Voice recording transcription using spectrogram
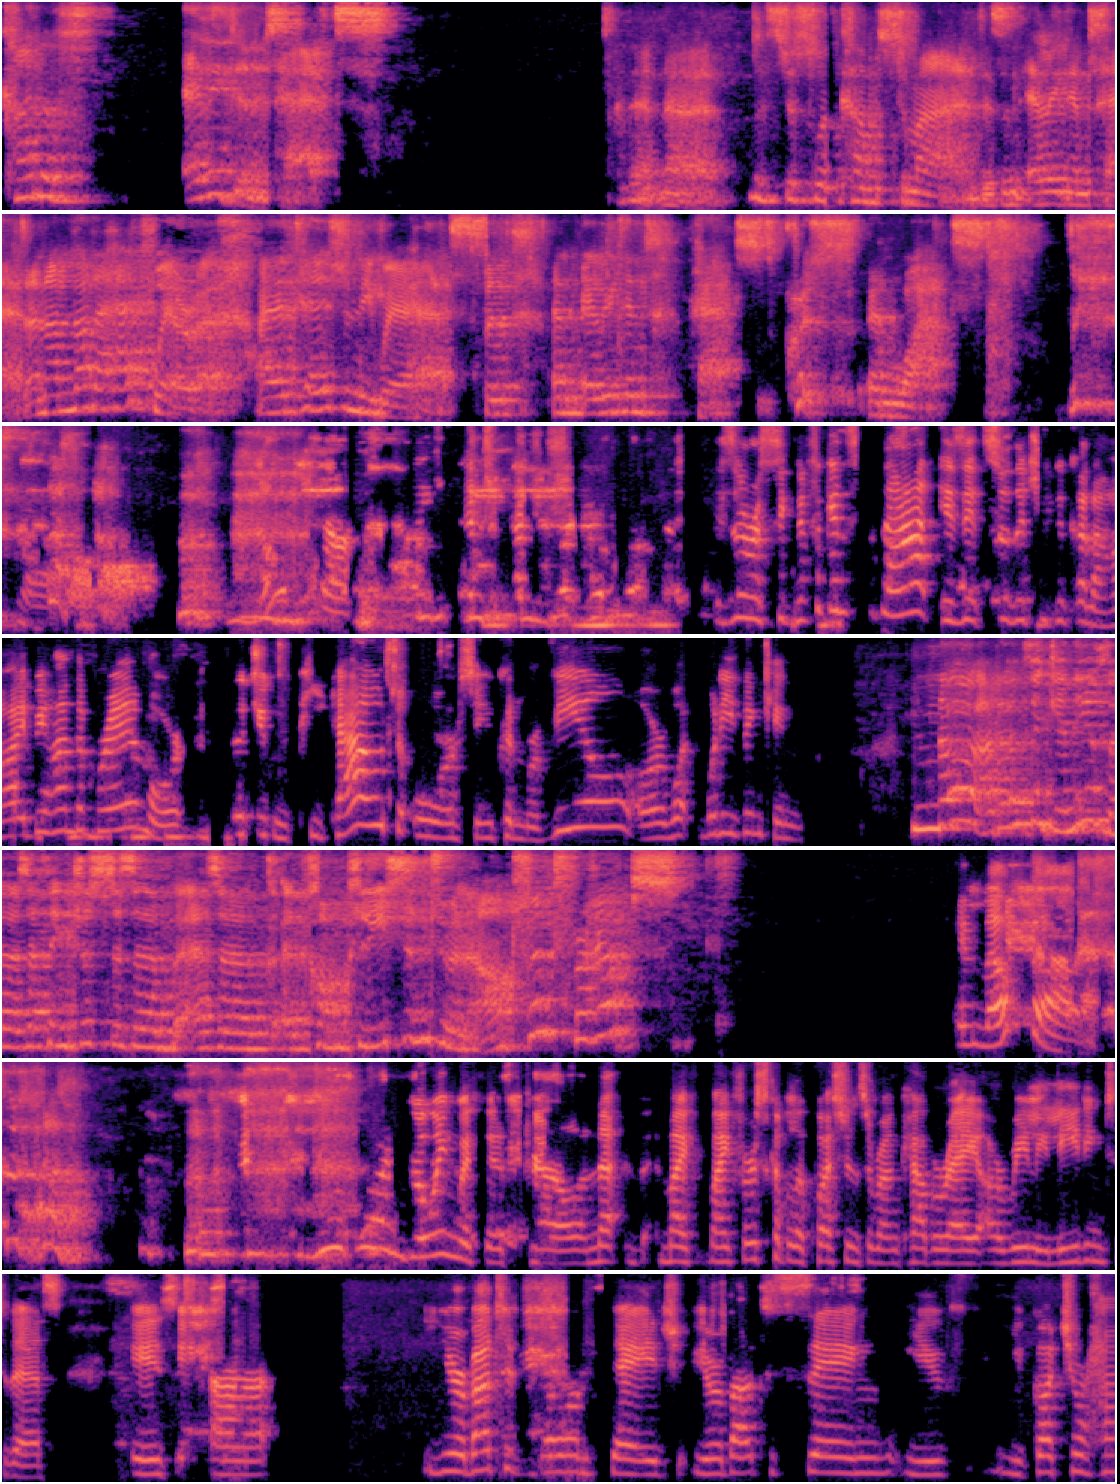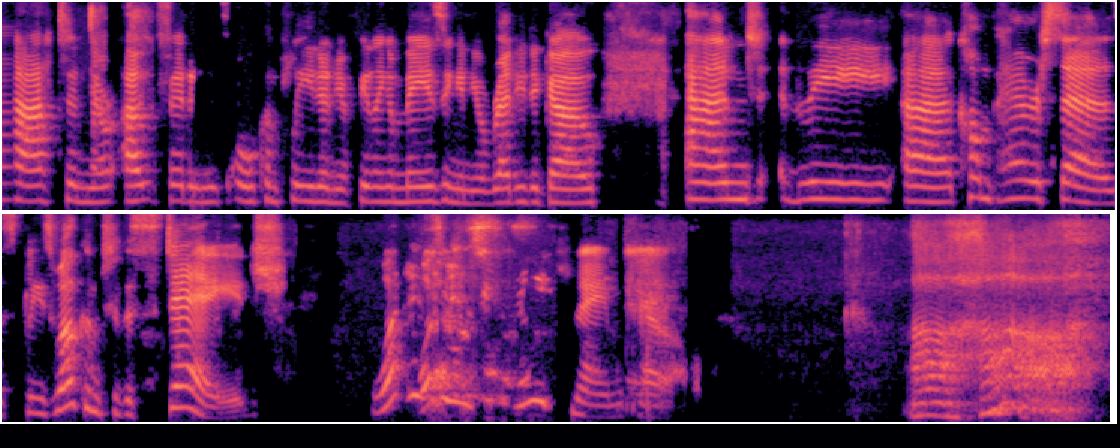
kind of elegant hat. I don't know. That's just what comes to mind is an elegant hat. And I'm not a hat wearer. I occasionally wear hats, but an elegant hat, crisp and white. Is there a significance to that? Is it so that you can kind of hide behind the brim, or so that you can peek out, or so you can reveal, or what? What are you thinking? No, I don't think any of those. I think just as a as a, a completion to an outfit, perhaps. I love that. where I'm going with this, Carol, and that my my first couple of questions around cabaret are really leading to this. Is uh, you're about to go on stage, you're about to sing, you've you've got your hat and your outfit and it's all complete and you're feeling amazing and you're ready to go. And the uh, compere says please welcome to the stage. What is what your is stage name carol? Aha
